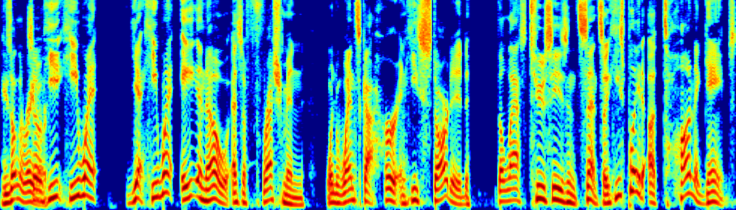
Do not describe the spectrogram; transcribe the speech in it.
he's on the radar. So he he went yeah, he went 8 and 0 as a freshman when Wentz got hurt and he started the last two seasons since. So he's played a ton of games.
